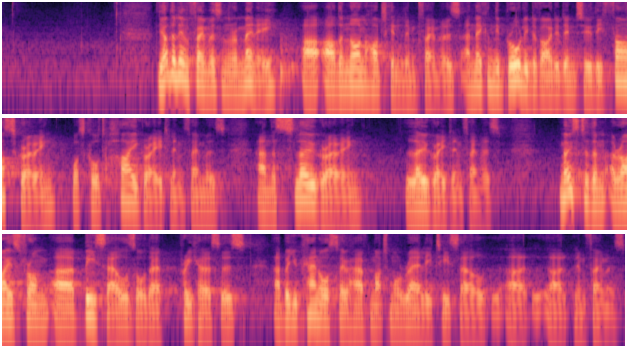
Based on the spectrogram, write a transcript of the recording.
The other lymphomas, and there are many, are, are the non Hodgkin lymphomas, and they can be broadly divided into the fast growing, what's called high grade lymphomas, and the slow growing, low grade lymphomas. Most of them arise from uh, B cells or their precursors, uh, but you can also have much more rarely T cell uh, uh lymphomas.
